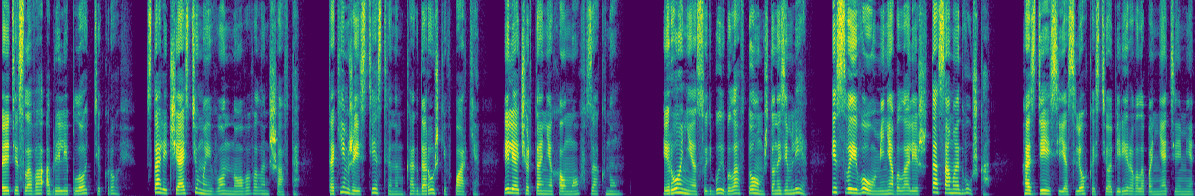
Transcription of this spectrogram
Эти слова обрели плоть и кровь, стали частью моего нового ландшафта, таким же естественным, как дорожки в парке или очертания холмов за окном. Ирония судьбы была в том, что на земле из своего у меня была лишь та самая двушка — а здесь я с легкостью оперировала понятиями,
